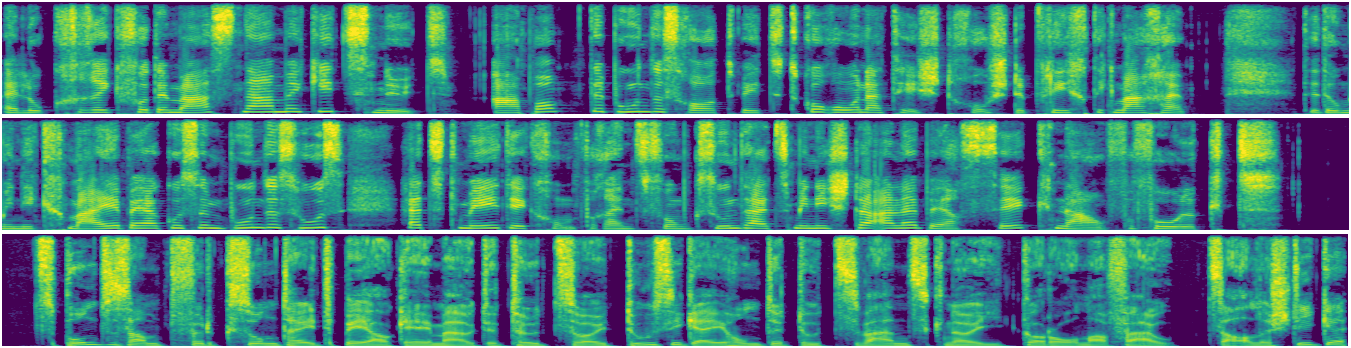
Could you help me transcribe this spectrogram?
Eine Lockerung der Massnahmen gibt es nicht. Aber der Bundesrat wird die Corona-Test kostenpflichtig machen. Der Dominik Meyerberg aus dem Bundeshaus hat die Medienkonferenz vom Gesundheitsminister Alain Berset genau verfolgt. Das Bundesamt für Gesundheit BAG meldet heute 2120 neue Corona-Fälle. Die Zahlen steigen,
